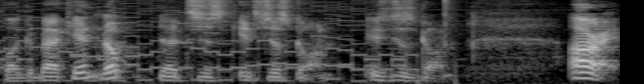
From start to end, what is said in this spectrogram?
Plug it back in. Nope, that's just it's just gone. It's just gone. All right.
